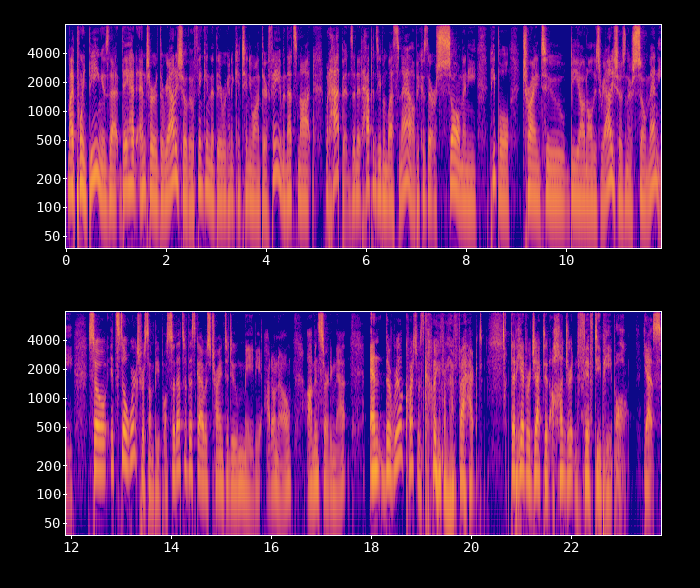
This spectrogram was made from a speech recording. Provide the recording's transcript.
My point being is that they had entered the reality show though, thinking that they were going to continue want their fame. And that's not what happens. And it happens even less now because there are so many people trying to be on all these reality shows and there's so many. So it still works for some people. So that's what this guy was trying to do. Maybe, I don't know. I'm inserting that. And the real question was coming from the fact that he had rejected 150 people. Yes,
